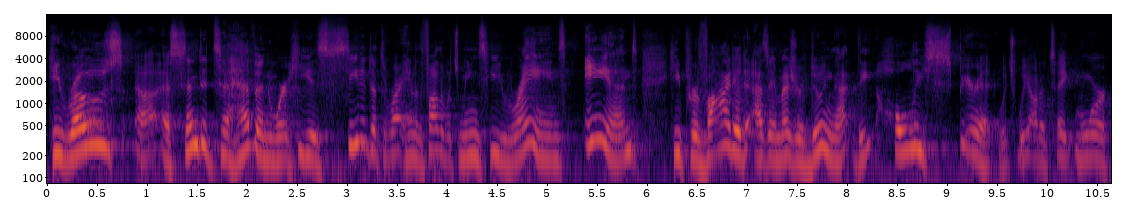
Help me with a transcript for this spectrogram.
He rose, uh, ascended to heaven, where he is seated at the right hand of the Father, which means he reigns, and he provided, as a measure of doing that, the Holy Spirit, which we ought to take more,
